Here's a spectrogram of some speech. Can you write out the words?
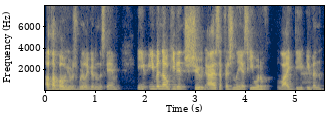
I thought Bogey was really good in this game, e- even though he didn't shoot as efficiently as he would have liked. Even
